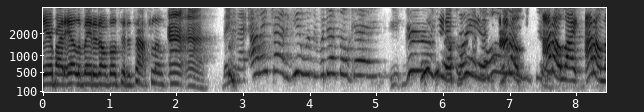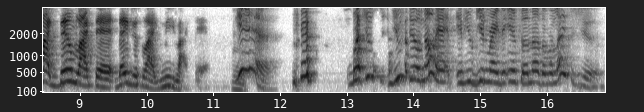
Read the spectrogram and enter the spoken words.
everybody elevator don't go to the top floor. uh-uh. They be like, oh, they trying to get with me, but that's okay. Girl, Who's you your about to ruin friend? I don't. I don't like, I don't like them like that. They just like me like that. Hmm. Yeah. but you you still know that if you getting ready to enter another relationship.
